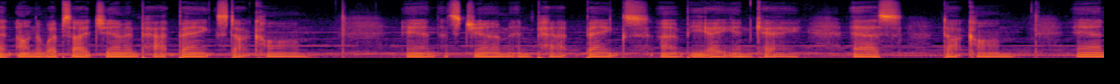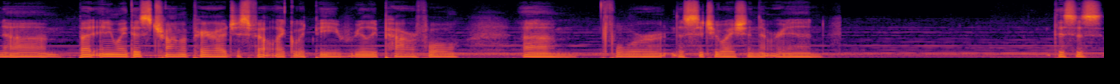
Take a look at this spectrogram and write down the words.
at on the website jimandpatbanks.com. And that's Jim and Pat Banks, uh, B A N K S dot com. And um, but anyway, this trauma pair I just felt like would be really powerful um, for the situation that we're in. This is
